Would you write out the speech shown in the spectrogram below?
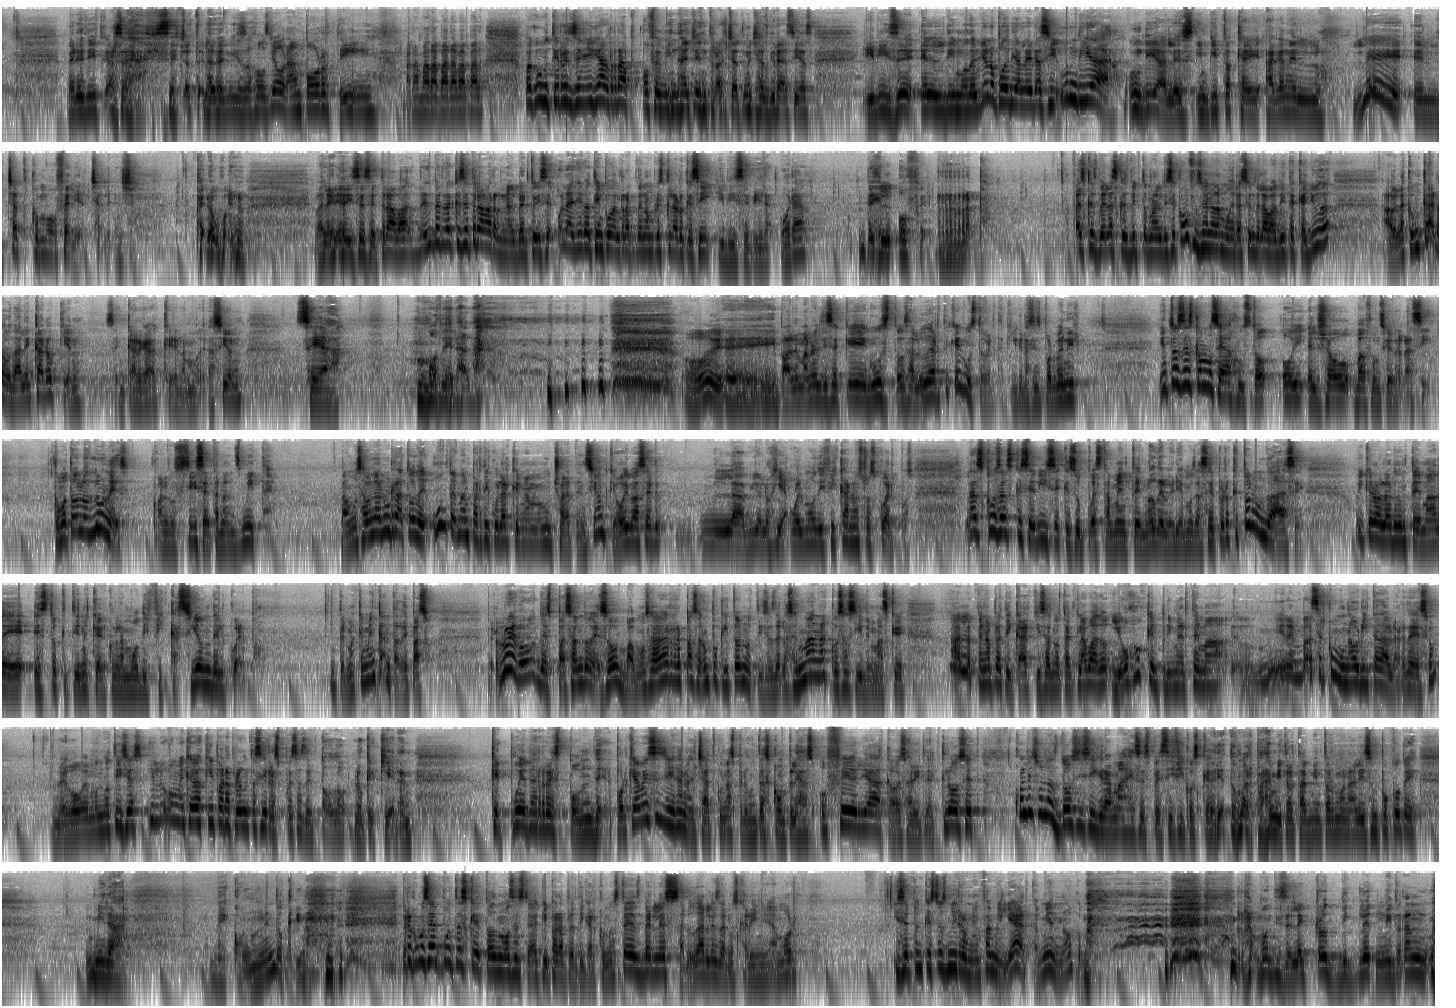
Meredith Garza dice: Yo te la de mis ojos lloran por ti. Para, para, para, para. Paco Gutiérrez se llega al rap o feminaje entra al chat. Muchas gracias. Y dice el Dimo del yo no podría leer así un día. Un día les invito a que hagan el lee el chat como Ophelia Challenge. Pero bueno, Valeria dice se traba. Es verdad que se traba. René Alberto dice hola, llega tiempo del rap de nombres. Claro que sí. Y dice mira, hora del Ofe rap. Es Velázquez Víctor Manuel dice cómo funciona la moderación de la bandita que ayuda. Habla con Caro, dale Caro, quien se encarga que la moderación sea moderada. y Pablo Manuel dice qué gusto saludarte, qué gusto verte aquí. Gracias por venir. Y entonces, como sea justo hoy, el show va a funcionar así, como todos los lunes, cuando sí se transmite. Vamos a hablar un rato de un tema en particular que me llama mucho la atención, que hoy va a ser la biología o el modificar nuestros cuerpos. Las cosas que se dice que supuestamente no deberíamos hacer, pero que todo el mundo hace. Hoy quiero hablar de un tema de esto que tiene que ver con la modificación del cuerpo. Un tema que me encanta de paso. Pero luego, despasando eso, vamos a repasar un poquito noticias de la semana, cosas y demás que vale la pena platicar, quizás no tan clavado. Y ojo que el primer tema, eh, miren, va a ser como una horita de hablar de eso. Luego vemos noticias y luego me quedo aquí para preguntas y respuestas de todo lo que quieran que pueda responder, porque a veces llegan al chat con unas preguntas complejas. Ofelia acaba de salir del closet. ¿Cuáles son las dosis y gramajes específicos que debería tomar para mi tratamiento hormonal? Y es un poco de mira, ve con un endocrino. Pero como sea, el punto es que de todos modos estoy aquí para platicar con ustedes, verles, saludarles, darnos cariño y amor. Y sepan que esto es mi reunión familiar también, ¿no? Como Ramón dice Electro, Diglet, Nitran.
